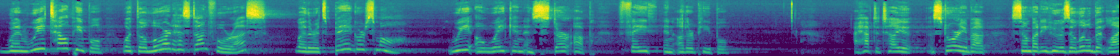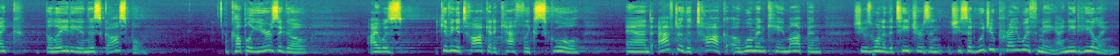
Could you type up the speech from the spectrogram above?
When we tell people what the Lord has done for us, whether it's big or small, we awaken and stir up faith in other people. I have to tell you a story about somebody who is a little bit like the lady in this gospel. A couple years ago, I was giving a talk at a Catholic school, and after the talk, a woman came up and she was one of the teachers, and she said, Would you pray with me? I need healing.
